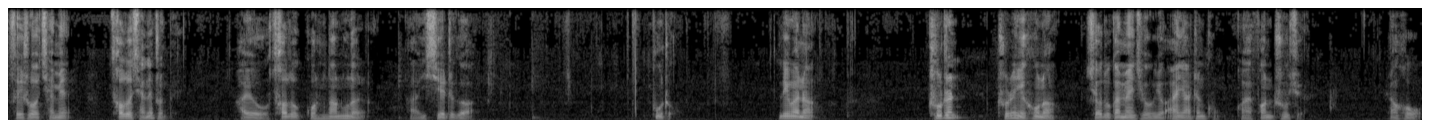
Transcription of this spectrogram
所以说前面操作前的准备，还有操作过程当中的啊一些这个步骤。另外呢，出针，出针以后呢，消毒干棉球，要按压针孔，啊，防止出血。然后，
